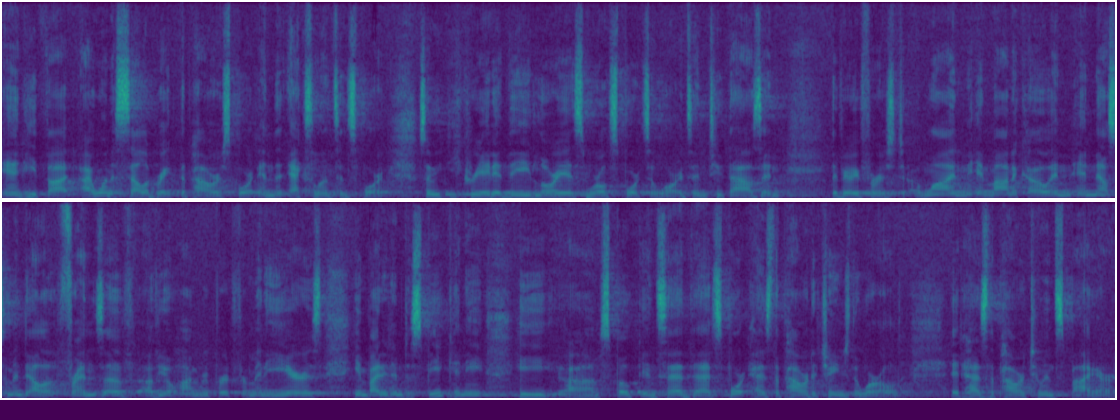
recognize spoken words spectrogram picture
And he thought, I want to celebrate the power of sport and the excellence in sport. So he created the Laureus World Sports Awards in 2000 the very first one in Monaco, and, and Nelson Mandela, friends of, of Johann Rupert for many years, he invited him to speak, and he, he uh, spoke and said that sport has the power to change the world. It has the power to inspire.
